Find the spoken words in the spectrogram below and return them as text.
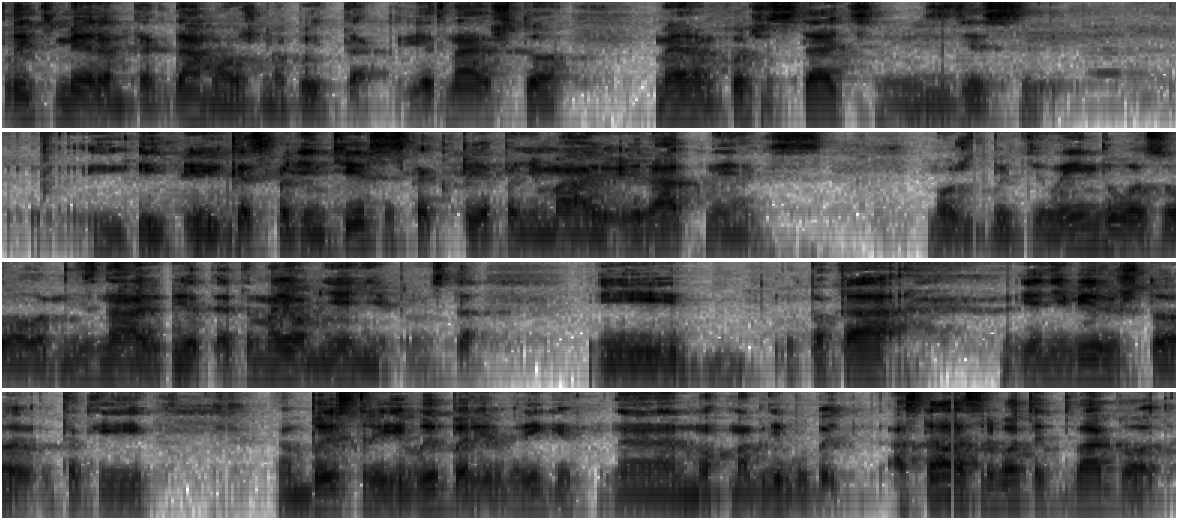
быть мэром, тогда можно быть так. Я знаю, что мэром хочет стать здесь и, и, и господин Тирсис, как я понимаю, и Ратный, может быть, и Линду Озола, не знаю, это мое мнение просто. И пока я не вижу, что такие быстрые выборы в Риге э, могли бы быть. Осталось работать два года.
